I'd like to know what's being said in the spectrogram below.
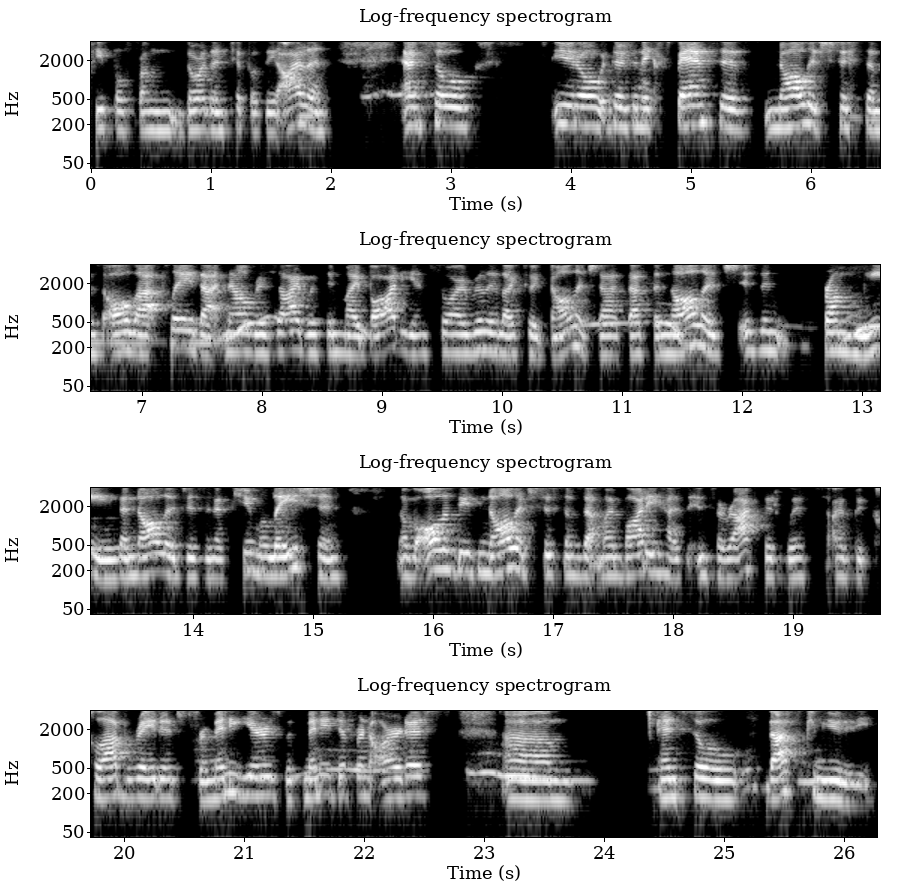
people from northern tip of the island. And so, you know, there's an expansive knowledge systems all at play that now reside within my body. And so I really like to acknowledge that, that the knowledge isn't from me. The knowledge is an accumulation of all of these knowledge systems that my body has interacted with. I've collaborated for many years with many different artists. Um, and so that's community.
